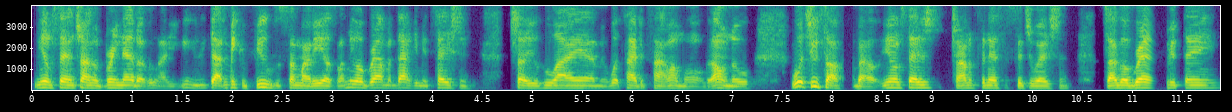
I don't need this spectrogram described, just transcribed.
know what I'm saying? Trying to bring that up. Like, you, you got me confused with somebody else. Let me go grab my documentation, show you who I am and what type of time I'm on. I don't know what you talking about. You know what I'm saying? Just trying to finesse the situation. So I go grab everything,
